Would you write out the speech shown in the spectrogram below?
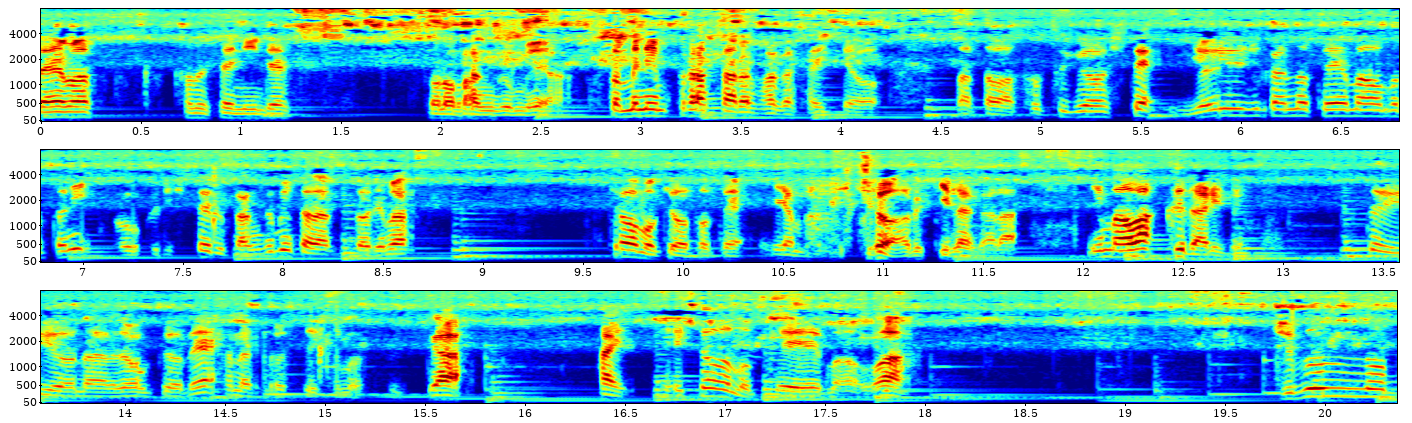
ございます。亀仙人です。この番組は、勤め人プラスアルファが最強、または卒業して余裕時間のテーマをもとにお送りしている番組となっております。今日も今日とて山道を歩きながら、今は下りです。というような状況で話をしていきますが、はい、え今日のテーマは、自分のペ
